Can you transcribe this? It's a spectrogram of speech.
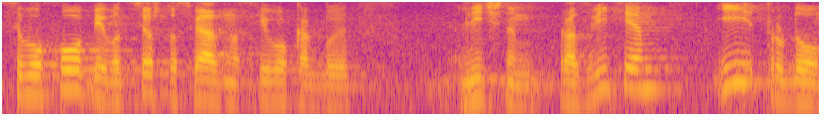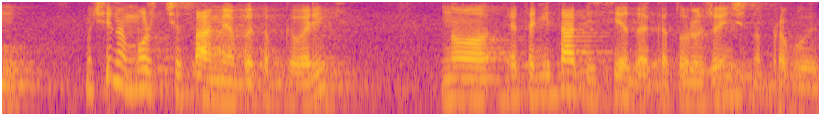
с его хобби, вот все, что связано с его как бы личным развитием и трудом. Мужчина может часами об этом говорить, но это не та беседа, которую женщина проводит.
